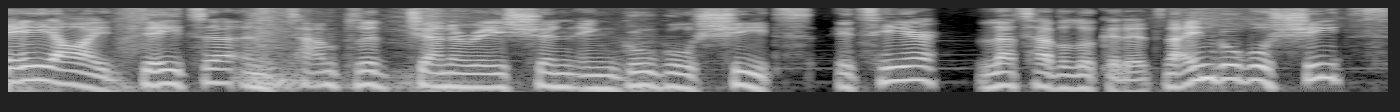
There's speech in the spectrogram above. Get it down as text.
AI data and template generation in Google Sheets. It's here. Let's have a look at it. Now, in Google Sheets,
